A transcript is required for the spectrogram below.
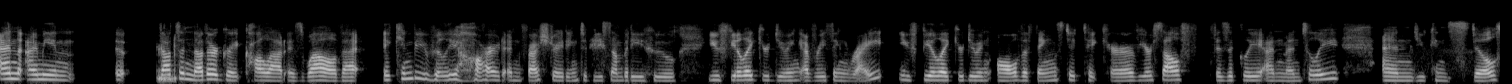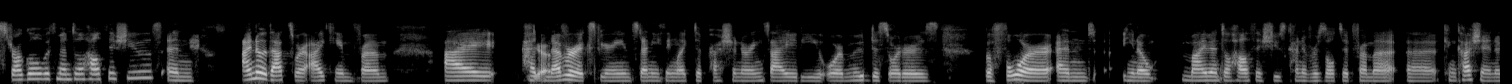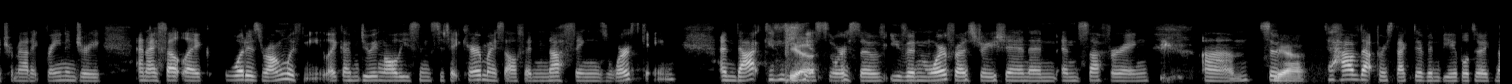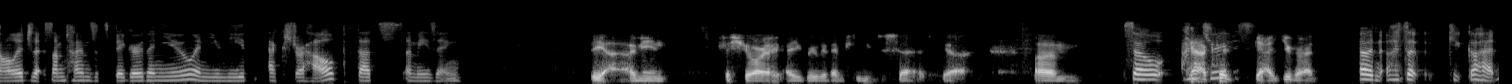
and I mean, it, mm. that's another great call out as well that it can be really hard and frustrating to be somebody who you feel like you're doing everything right. You feel like you're doing all the things to take care of yourself physically and mentally, and you can still struggle with mental health issues. And I know that's where I came from. I had yeah. never experienced anything like depression or anxiety or mood disorders before and you know my mental health issues kind of resulted from a, a, concussion, a traumatic brain injury. And I felt like, what is wrong with me? Like, I'm doing all these things to take care of myself and nothing's working. And that can be yeah. a source of even more frustration and, and suffering. Um, so, yeah. to have that perspective and be able to acknowledge that sometimes it's bigger than you and you need extra help, that's amazing yeah, I mean, for sure, I, I agree with everything you just said. Yeah. Um, so I'm yeah, curious. Yeah, you go ahead. Oh no, it's a, go ahead.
